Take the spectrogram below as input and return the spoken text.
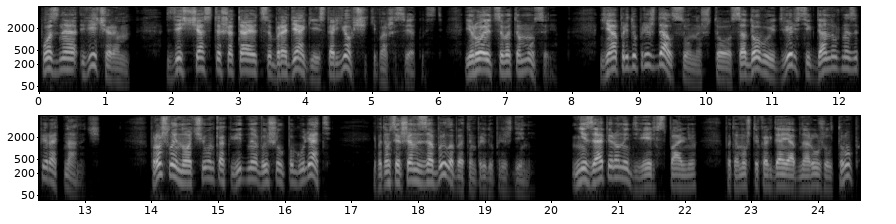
Поздно вечером здесь часто шатаются бродяги и старьевщики, ваша светлость, и роются в этом мусоре. Я предупреждал Суна, что садовую дверь всегда нужно запирать на ночь. Прошлой ночью он, как видно, вышел погулять, и потом совершенно забыл об этом предупреждении. Не запер он и дверь в спальню, потому что, когда я обнаружил труп,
